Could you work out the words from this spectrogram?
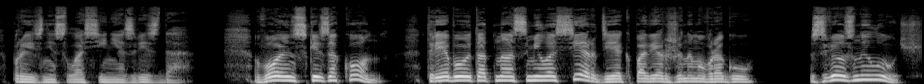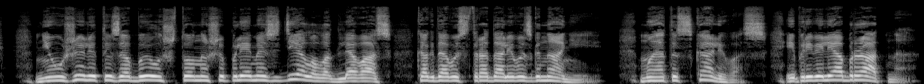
— произнесла синяя звезда. Воинский закон требует от нас милосердия к поверженному врагу. Звездный луч, неужели ты забыл, что наше племя сделало для вас, когда вы страдали в изгнании? Мы отыскали вас и привели обратно,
